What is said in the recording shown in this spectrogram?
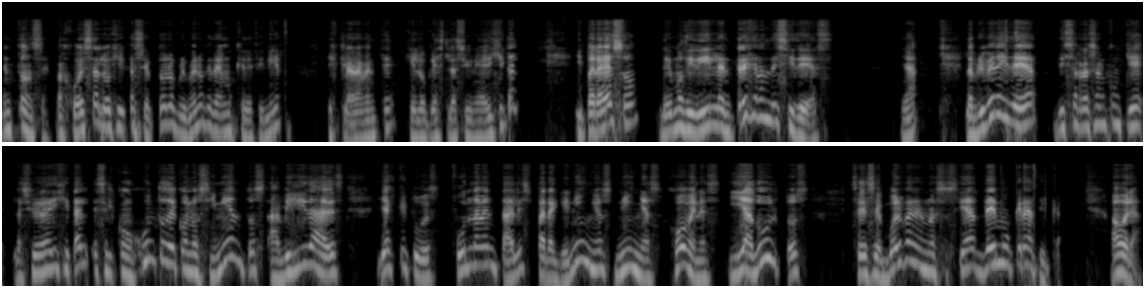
Entonces, bajo esa lógica, ¿cierto? Lo primero que tenemos que definir es claramente qué es lo que es la ciudadanía digital. Y para eso debemos dividirla en tres grandes ideas. La primera idea dice relación con que la ciudadanía digital es el conjunto de conocimientos, habilidades y actitudes fundamentales para que niños, niñas, jóvenes y adultos se desenvuelvan en una sociedad democrática. Ahora,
